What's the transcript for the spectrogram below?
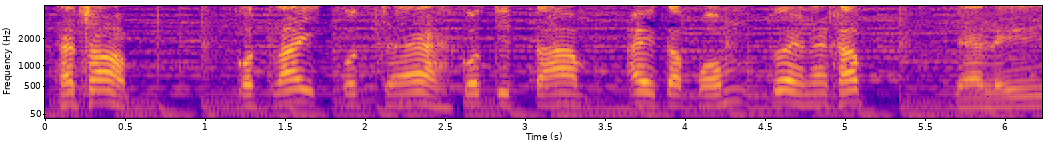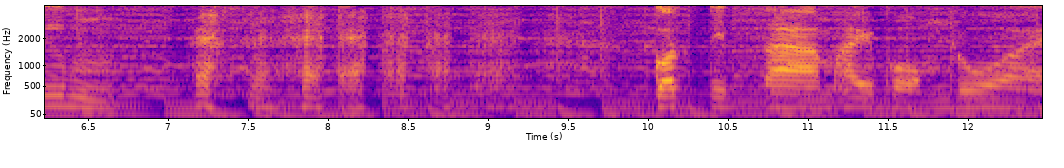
ถ้าชอบกดไลค์กดแชร์ กดติดตามให้กับผมด้วยนะครับ อย่าลืม กดติดตามให้ผมด้วย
